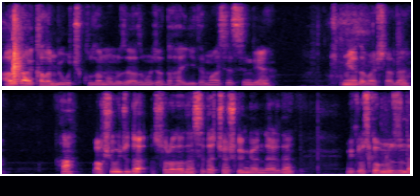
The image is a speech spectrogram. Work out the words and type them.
Az daha kalın bir uç kullanmamız lazım hoca. Daha iyi temas etsin diye. Tutmaya da başladı. Ha bak şu ucu da sonradan Sedat Çoşkun gönderdi. Mikroskopunuzun da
